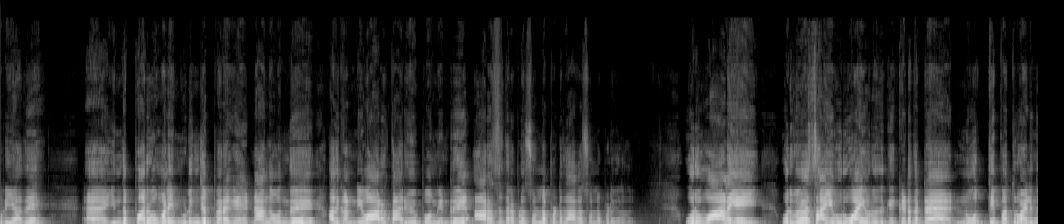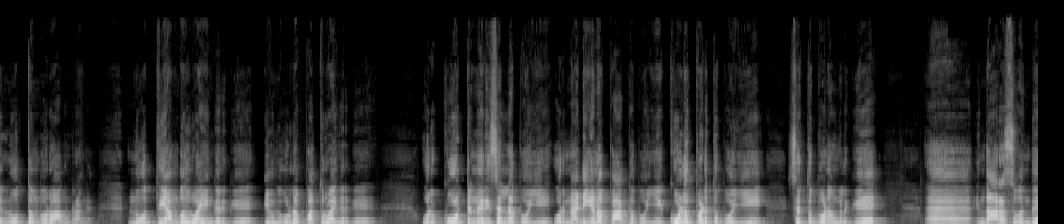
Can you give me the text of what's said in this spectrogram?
முடியாது. இந்த பருவமழை முடிஞ்ச பிறகு நாங்கள் வந்து அதுக்கான நிவாரணத்தை அறிவிப்போம் என்று அரசு தரப்பில் சொல்லப்பட்டதாக சொல்லப்படுகிறது. ஒரு வாழையை ஒரு விவசாயி உருவாகி வருவதற்கு கிட்டத்தட்ட நூற்றி பத்து ரூபாயிலேருந்து நூற்றம்பது ரூபா ஆகுன்றாங்க. நூற்றி ஐம்பது ரூபா எங்கே இருக்குது இவங்க கொடுக்குற பத்து ரூபா எங்கே இருக்குது ஒரு கூட்டு நெரிசலில் போய் ஒரு நடிகனை பார்க்க போய் கொழுப்பெடுத்து போய் செத்து போனவங்களுக்கு இந்த அரசு வந்து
